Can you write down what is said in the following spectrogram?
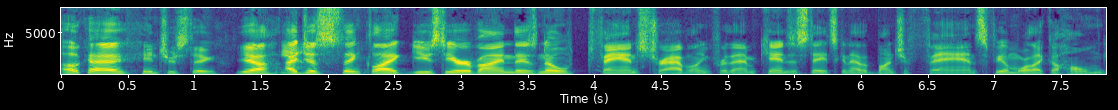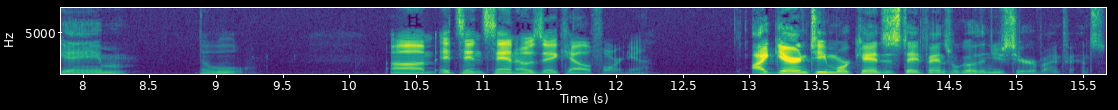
Okay, interesting. Yeah, I just think like UC Irvine, there's no fans traveling for them. Kansas State's gonna have a bunch of fans. Feel more like a home game. Ooh. Um, it's in San Jose, California. I guarantee more Kansas State fans will go than UC Irvine fans.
